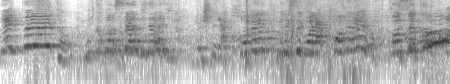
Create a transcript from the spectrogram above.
Vieille pute. Mais comment ça, vieille Mais je vais la crever. Mais laissez-moi la crever. Au secours.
